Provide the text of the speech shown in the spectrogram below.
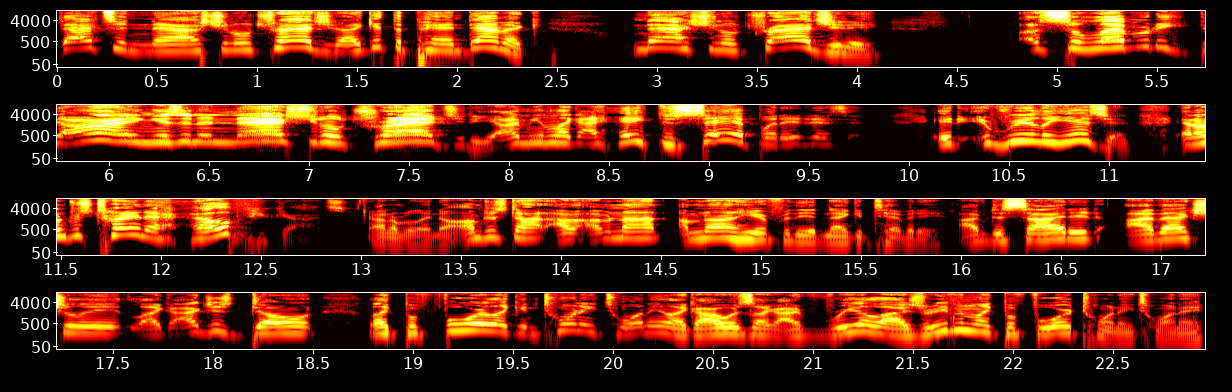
that's a national tragedy. I get the pandemic. national tragedy. A celebrity dying isn't a national tragedy. I mean, like, I hate to say it, but it isn't. It, it really isn't. And I'm just trying to help you guys. I don't really know. I'm just not I'm, not I'm not here for the negativity. I've decided I've actually like I just don't like before like in 2020 like I was like I've realized or even like before 2020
